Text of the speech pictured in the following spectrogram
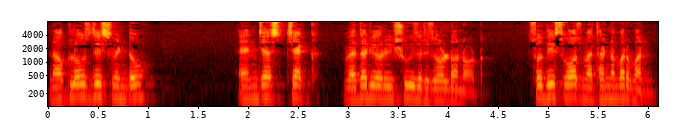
Now close this window and just check whether your issue is resolved or not. So this was method number 1.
